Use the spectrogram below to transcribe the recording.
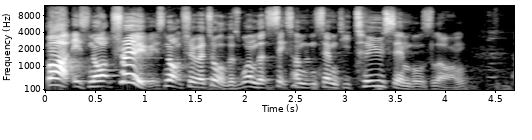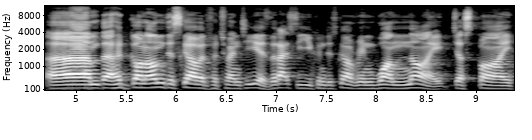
But it's not true. It's not true at all. There's one that's 672 symbols long um, that had gone undiscovered for 20 years that actually you can discover in one night just by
